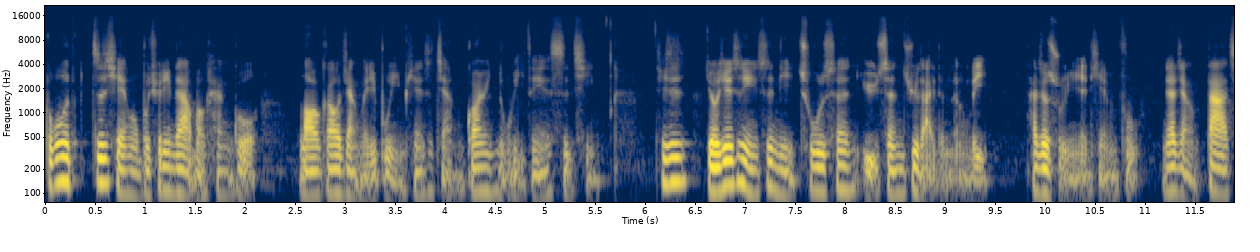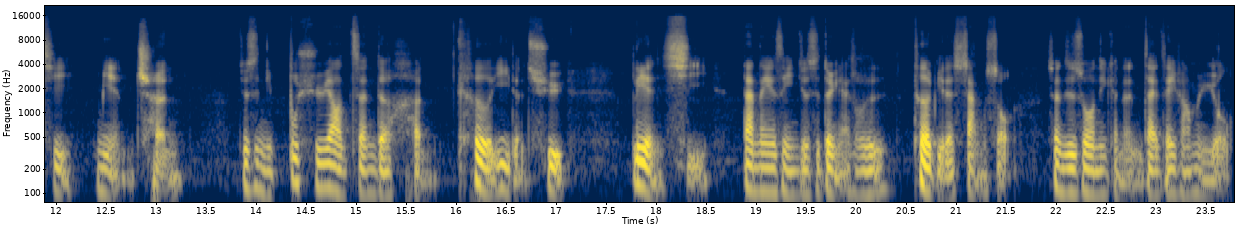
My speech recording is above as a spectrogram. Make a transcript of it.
不过之前我不确定大家有没有看过老高讲的一部影片，是讲关于努力这件事情。其实有些事情是你出生与生俱来的能力，它就属于你的天赋。你要讲大器免成，就是你不需要真的很刻意的去练习，但那些事情就是对你来说是特别的上手，甚至说你可能在这一方面有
